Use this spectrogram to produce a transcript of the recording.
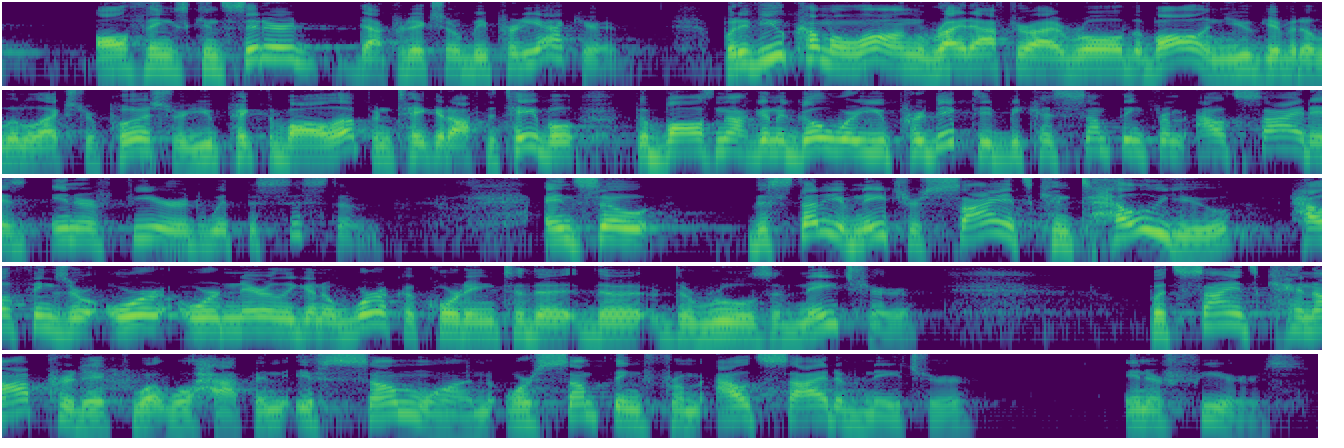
all things considered, that prediction will be pretty accurate. But if you come along right after I roll the ball and you give it a little extra push or you pick the ball up and take it off the table, the ball's not going to go where you predicted because something from outside has interfered with the system. And so the study of nature, science can tell you how things are or, ordinarily going to work according to the, the, the rules of nature. But science cannot predict what will happen if someone or something from outside of nature interferes.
